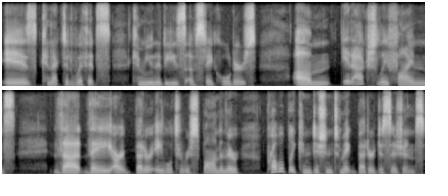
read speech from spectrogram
is connected with its communities of stakeholders, um, it actually finds that they are better able to respond and they're probably conditioned to make better decisions.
